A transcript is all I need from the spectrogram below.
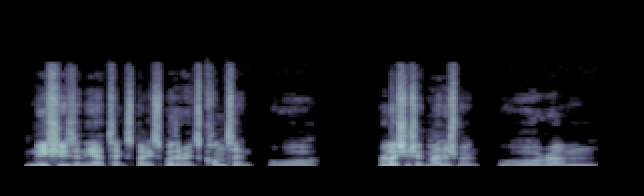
niches in the ad tech space, whether it's content or relationship management or um,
